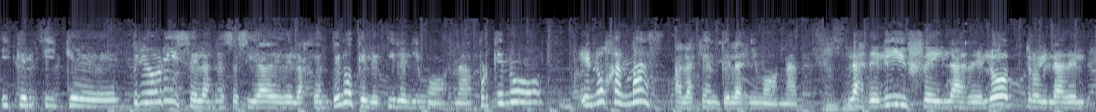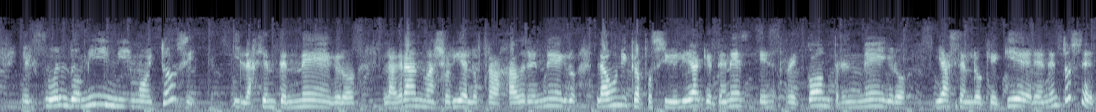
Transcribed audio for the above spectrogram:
y que, y que priorice las necesidades de la gente, no que le tire limosna, porque no enojan más a la gente las limosnas, las del IFE y las del otro y las del el sueldo mínimo y todo, sí, y la gente en negro, la gran mayoría de los trabajadores en negro, la única posibilidad que tenés es recontra en negro y hacen lo que quieren, entonces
